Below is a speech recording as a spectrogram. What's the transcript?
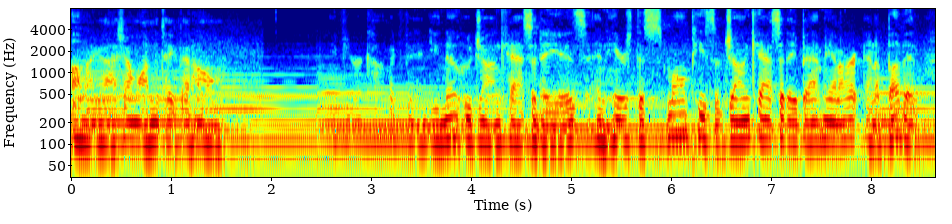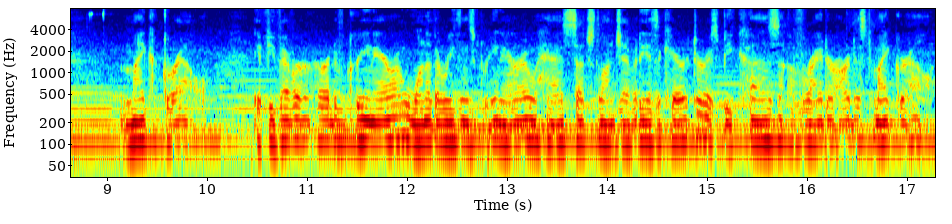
Oh my gosh, I wanted to take that home. If you're a comic fan, you know who John Cassaday is, and here's this small piece of John Cassaday Batman art, and above it, Mike Grell. If you've ever heard of Green Arrow, one of the reasons Green Arrow has such longevity as a character is because of writer artist Mike Grell.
